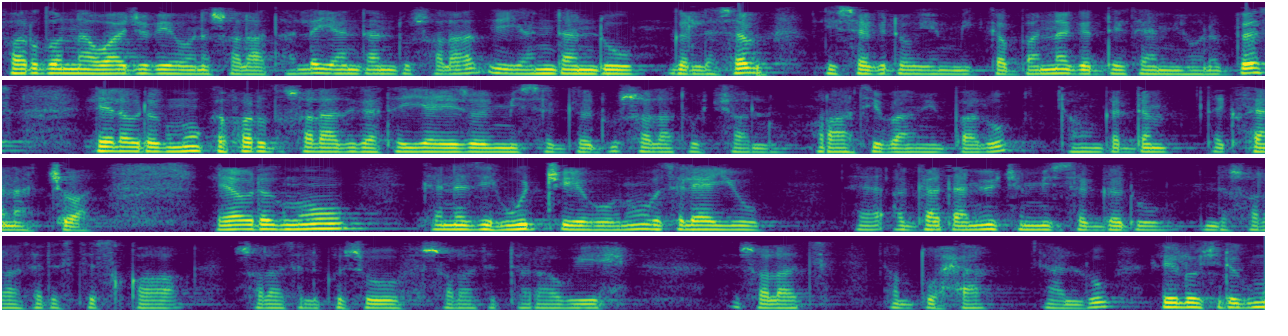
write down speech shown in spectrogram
ፈርዶና ዋጅብ የሆነ ሶላት አለ። ያንዳንዱ ግለሰብ ሊሰግደው የሚገባና ግዴታ የሚሆንበት። ሌላው ደግሞ ከፈርድ ሶላት ጋር ተያይዘው የሚሰገዱ ሶላቶች አሉ፣ ራቲባ የሚባሉ ከአሁን ቀደም ጠቅሰናቸዋል። ሌላው ደግሞ ከነዚህ ውጭ የሆኑ በተለያዩ አጋጣሚዎች የሚሰገዱ እንደ ሶላት አልእስቲስቃ፣ ሶላት አልኩሱፍ፣ ሶላት ተራዊህ፣ ሶላት አዱሓ አሉ። ሌሎች ደግሞ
